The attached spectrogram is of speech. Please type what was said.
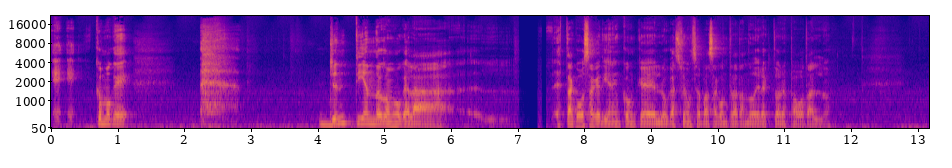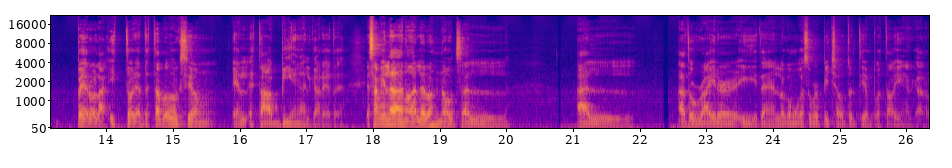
eh, eh, como que yo entiendo como que la esta cosa que tienen con que Lucasfilm se pasa contratando directores para votarlo. Pero las historias de esta producción, él estaba bien al garete. Esa mierda de no darle los notes al. al. a tu writer y tenerlo como que super pitch out todo el tiempo, estaba bien al caro.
